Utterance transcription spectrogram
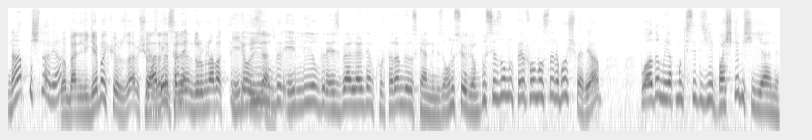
Ne yapmışlar ya? Yo, ben lige bakıyoruz abi. Şu Ya an zaten durumuna baktık 50 ki o yüzden. yıldır 50 yıldır ezberlerden kurtaramıyoruz kendimizi. Onu söylüyorum. Bu sezonluk performansları boş ver ya. Bu adamı yapmak istediği şey başka bir şey yani.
